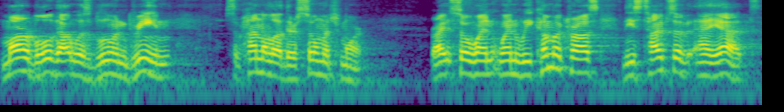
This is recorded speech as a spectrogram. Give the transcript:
marble that was blue and green. SubhanAllah, there's so much more. Right? So when, when we come across these types of ayat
